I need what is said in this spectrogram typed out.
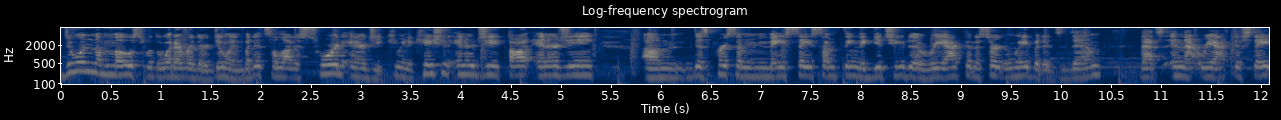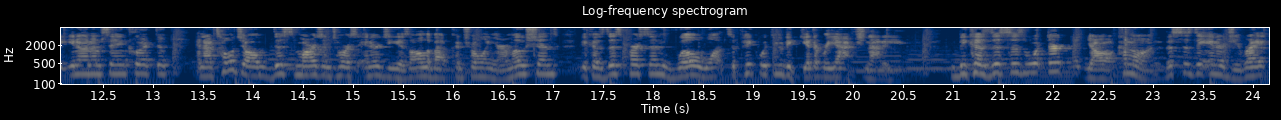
doing the most with whatever they're doing. But it's a lot of sword energy, communication energy, thought energy. Um, this person may say something to get you to react in a certain way, but it's them that's in that reactive state. You know what I'm saying, collective? And I told y'all this Mars and Taurus energy is all about controlling your emotions because this person will want to pick with you to get a reaction out of you because this is what they're y'all come on this is the energy right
